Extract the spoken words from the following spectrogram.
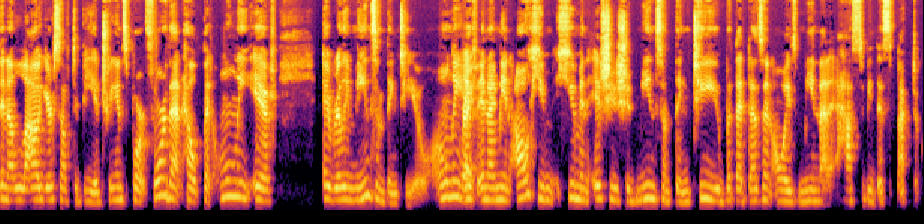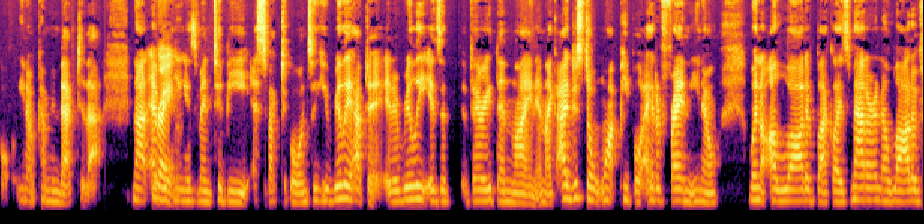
then allow yourself to be a transport for that help, but only if it really means something to you. Only right. if, and I mean, all hum, human issues should mean something to you, but that doesn't always mean that it has to be this spectacle. You know, coming back to that, not everything right. is meant to be a spectacle, and so you really have to. It really is a very thin line, and like I just don't want people. I had a friend, you know, when a lot of Black Lives Matter and a lot of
